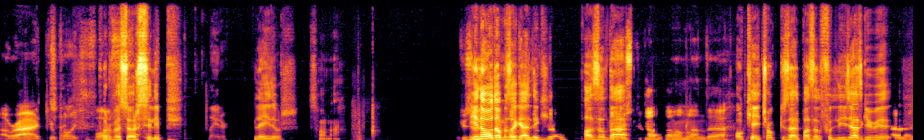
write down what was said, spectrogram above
Alright, you quality for. Profesör Slip Later. later. Sonra. Güzel. Yine odamıza geldik. Puzzle'da üstü daha tamamlandı. okey çok güzel puzzle fullleyeceğiz gibi. Evet.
